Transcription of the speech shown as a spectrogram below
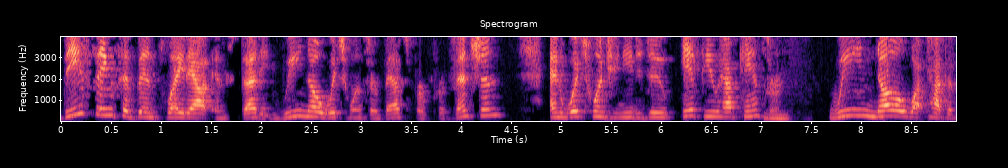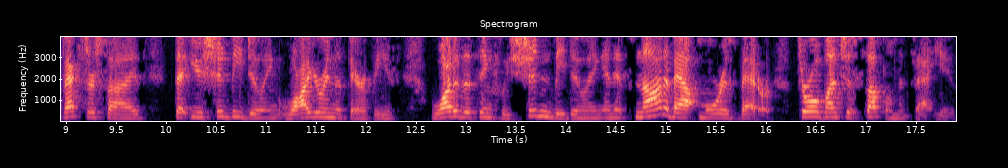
these things have been played out and studied we know which ones are best for prevention and which ones you need to do if you have cancer. Mm. We know what type of exercise that you should be doing while you're in the therapies. What are the things we shouldn't be doing? And it's not about more is better. Throw a bunch of supplements at you.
